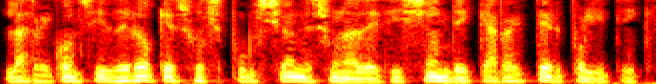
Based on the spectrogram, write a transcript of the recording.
la reconsideró que su expulsión es una decisión de carácter político,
